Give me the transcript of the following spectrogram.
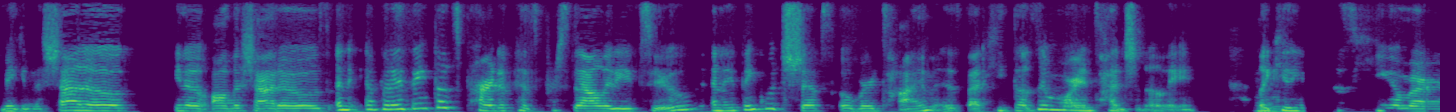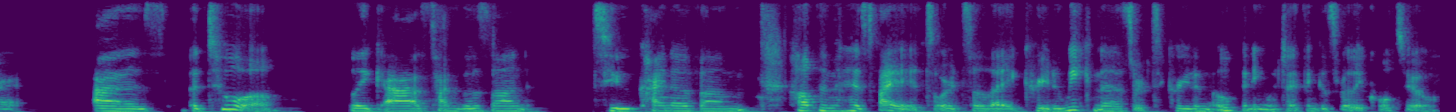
making the shadow you know all the shadows. And but i think that's part of his personality too. And i think what shifts over time is that he does it more intentionally. Mm-hmm. like he uses humor as a tool like as time goes on to kind of um, help him in his fights or to like create a weakness or to create an opening which i think is really cool too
